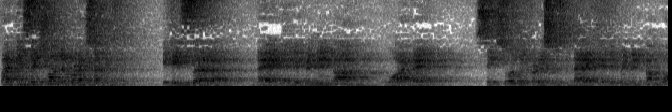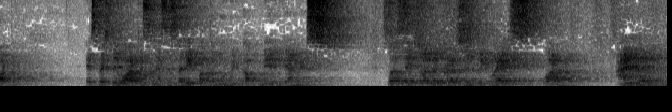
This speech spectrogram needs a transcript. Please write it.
But this sexual reproduction, it is uh, directly dependent on water. Sexual reproduction is directly dependent on water. Especially what is necessary for the movement of male gametes. So sexual reproduction requires water. And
